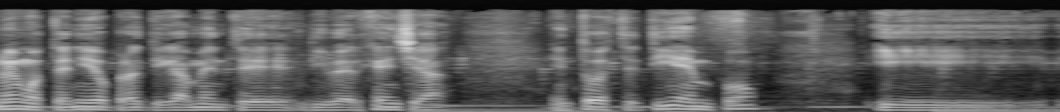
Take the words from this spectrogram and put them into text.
No hemos tenido prácticamente divergencia en todo este tiempo y,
